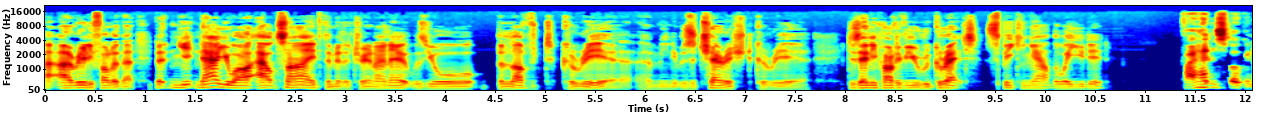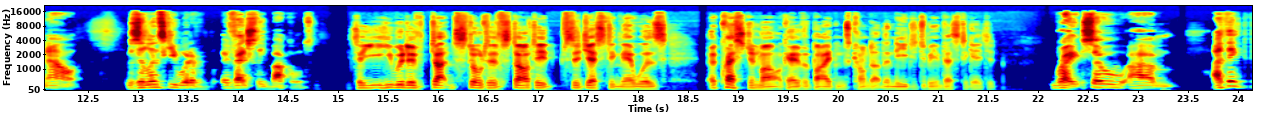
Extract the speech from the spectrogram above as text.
I really followed that. But now you are outside the military, and I know it was your beloved career. I mean, it was a cherished career. Does any part of you regret speaking out the way you did? If I hadn't spoken out, Zelensky would have eventually buckled. So he would have sort of started suggesting there was a question mark over Biden's conduct that needed to be investigated. Right. So um, I think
